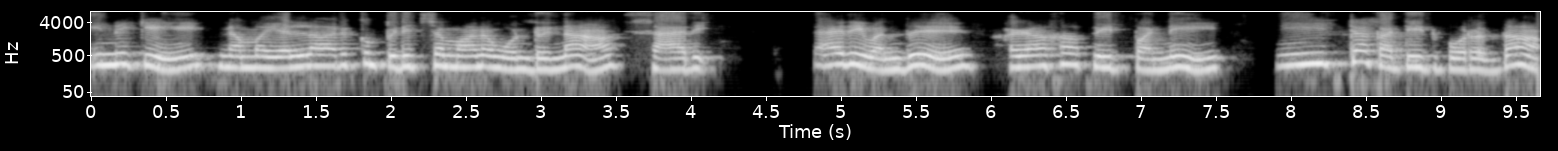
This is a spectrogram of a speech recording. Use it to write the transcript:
இன்னைக்கு நம்ம எல்லாருக்கும் பிடிச்சமான ஒன்றுனா சாரி சாரி வந்து அழகா ஃபிளீட் பண்ணி நீட்டா கட்டிட்டு போறது தான்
